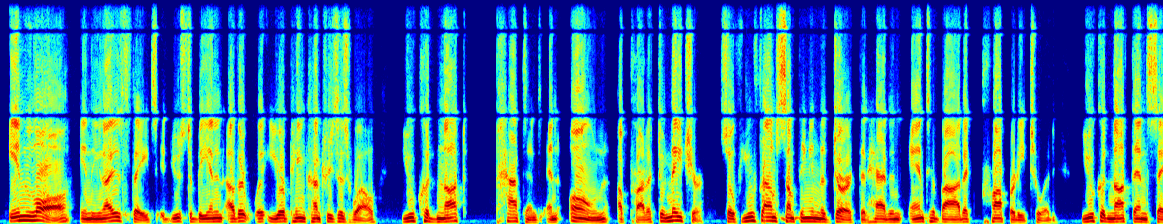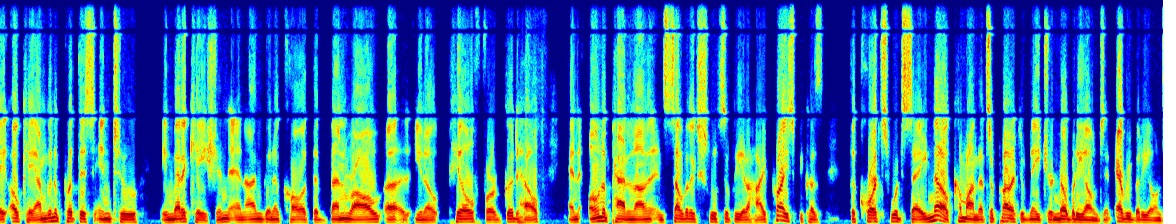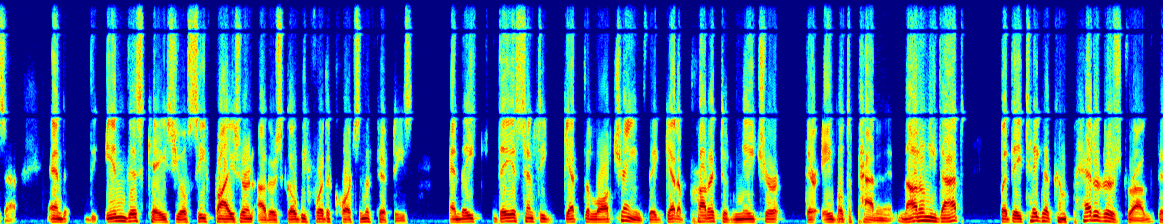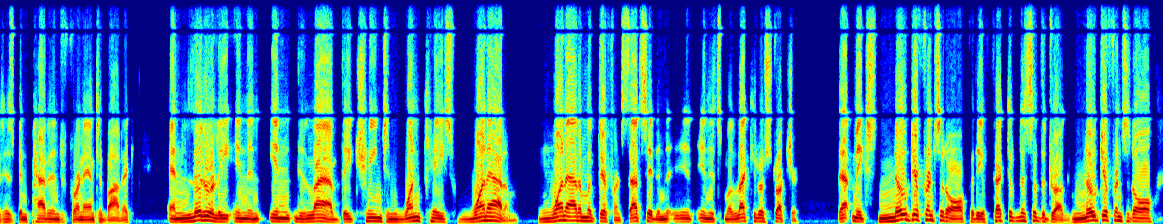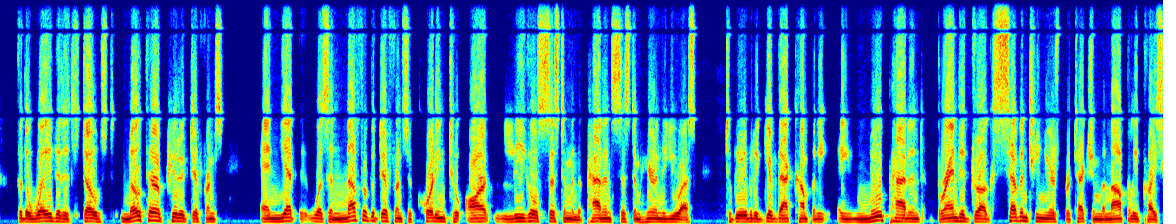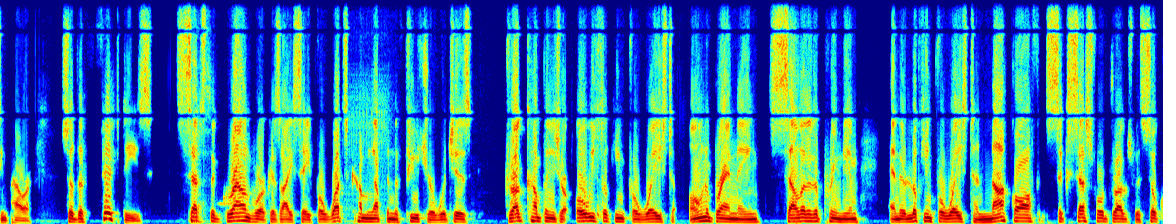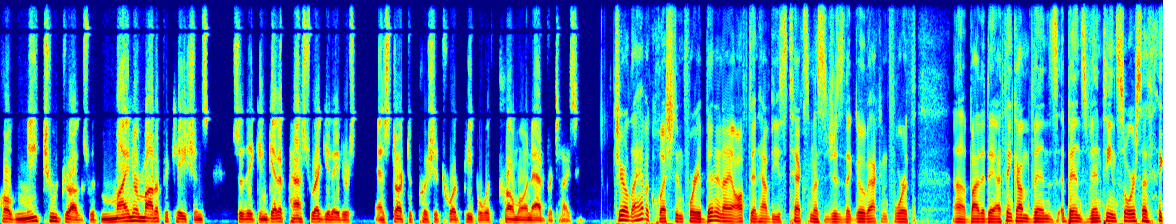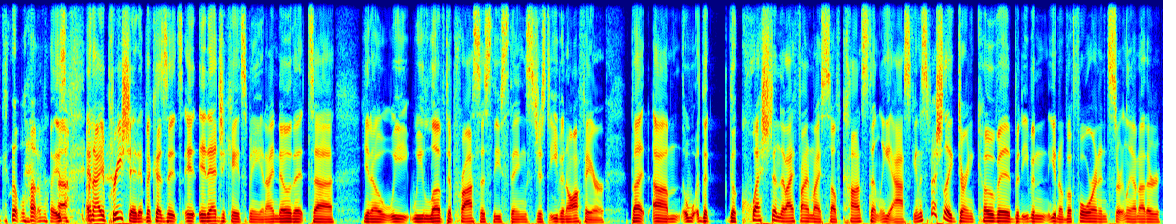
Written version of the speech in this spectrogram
in law in the United States, it used to be in other European countries as well, you could not patent and own a product of nature. So if you found something in the dirt that had an antibiotic property to it, you could not then say, okay, I'm going to put this into a medication and I'm going to call it the Ben Rall, uh, you know, pill for good health and own a patent on it and sell it exclusively at a high price because the courts would say, no, come on, that's a product of nature. Nobody owns it. Everybody owns that. And the, in this case, you'll see Pfizer and others go before the courts in the 50s, and they they essentially get the law changed. They get a product of nature. They're able to patent it. Not only that, but they take a competitor's drug that has been patented for an antibiotic, and literally in the, in the lab, they change in one case one atom one atom of difference. That's it in, in, in, its molecular structure. That makes no difference at all for the effectiveness of the drug, no difference at all for the way that it's dosed, no therapeutic difference. And yet it was enough of a difference, according to our legal system and the patent system here in the US, to be able to give that company a new patent, branded drug, 17 years protection, monopoly pricing power. So the 50s sets the groundwork, as I say, for what's coming up in the future, which is Drug companies are always looking for ways to own a brand name, sell it at a premium, and they're looking for ways to knock off successful drugs with so-called me too drugs with minor modifications so they can get it past regulators and start to push it toward people with promo and advertising. Gerald i have a question for you. Ben and i often have these text messages that go back and forth uh, by the day. I think I'm Ben's Ben's venting source. I think in a lot of ways, and I appreciate it because it's it, it educates me, and I know that uh, you know we we love to process these things just even off air. But um, the the question that I find myself constantly asking, especially during COVID, but even you know before and, and certainly on other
